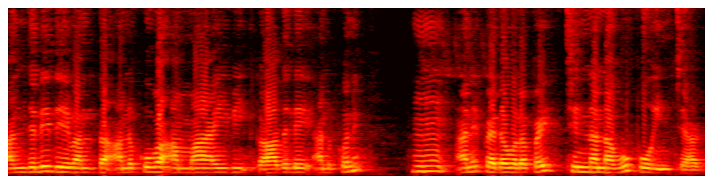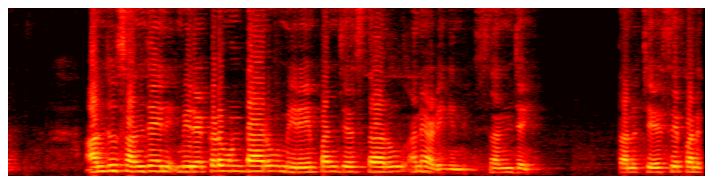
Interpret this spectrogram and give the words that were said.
అంజలి దేవంత అనుకువ అమ్మాయివి కాదులే అనుకొని అని పెదవులపై చిన్న నవ్వు పోయించాడు. అంజు సంజయ్ని మీరెక్కడ ఉంటారు? మీరేం పని చేస్తారు? అని అడిగింది. సంజయ్ తను చేసే పని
